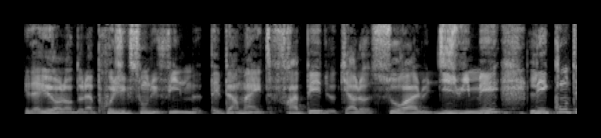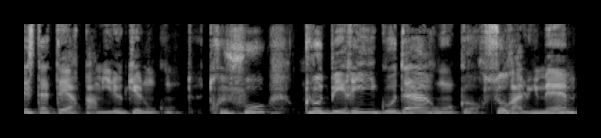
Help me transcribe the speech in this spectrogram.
Et d'ailleurs, lors de la projection du film Peppermint frappé de Carlos Saura le 18 mai, les contestataires parmi lesquels on compte Truffaut, Claude Berry, Godard ou encore Sora lui-même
